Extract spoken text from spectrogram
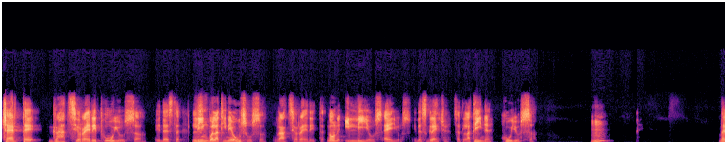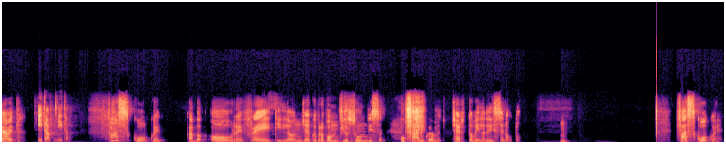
Certe gratio rerit huius, id est lingua latine usus, gratio rerit, non illius, eius, id est grece, sed latine, huius. Mm? Benavit? Ita, ita. Fas quoque ab ore freti longeque propontius undis, ucaliquem certo vela disse noto. Mm. Fas quoque,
